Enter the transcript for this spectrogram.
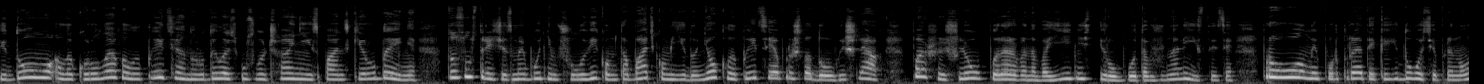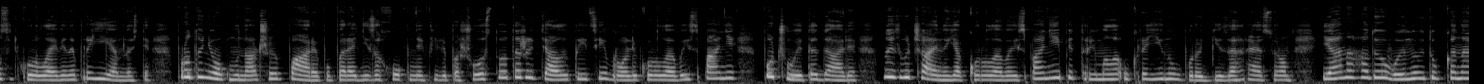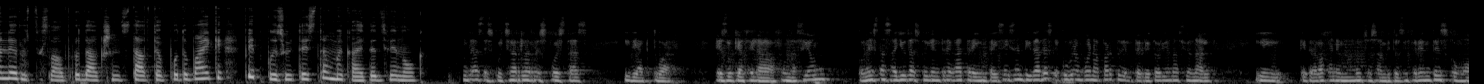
відомо, але королева Летиція народилась у звичайній іспанській родині. До зустрічі з майбутнім чоловіком та батьком її доньок Летиція пройшла довгий шлях. Перший шлюб, перервана вагітність і робота в журналістиці. Проголений портрет, який досі приносить королеві неприємності. Про доньок монаршої пари, попередні захоплення Філіпа VI та життя Летиції в ролі королеви Іспанії почуєте далі. Ну і звичайно, як королева Іспанії підтримала Україну у боротьбі з агресором. Я нагадую, ви на ютуб каналі Ростислав Продакшн. Ставте вподобайки, підписуйтесь та вмикайте дзвінок. de escuchar las respuestas y de actuar. Es lo que hace la Fundación con estas ayudas que hoy entrega a 36 entidades que cubren buena parte del territorio nacional y que trabajan en muchos ámbitos diferentes como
